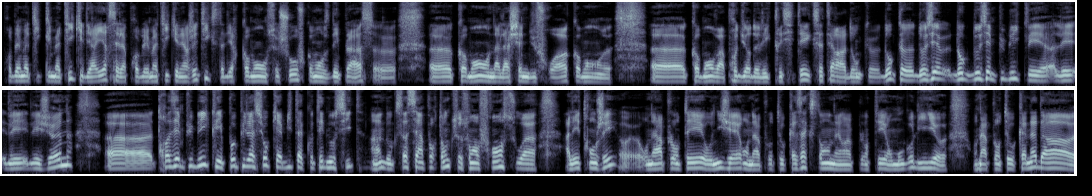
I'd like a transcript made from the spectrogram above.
problématique climatique, et derrière c'est la problématique énergétique, c'est-à-dire comment on se chauffe, comment on se déplace, euh, euh, comment on a la chaîne du froid, comment euh, comment on va produire de l'électricité, etc. Donc donc deuxième donc deuxième public les les, les, jeunes, troisième public les populations qui habitent à côté de nos sites. Hein, donc ça c'est important que ce soit en France ou à, à l'étranger. on est implanté au Niger, on est implanté au Kazakhstan, on est implanté en Mongolie, on est implanté au Canada,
